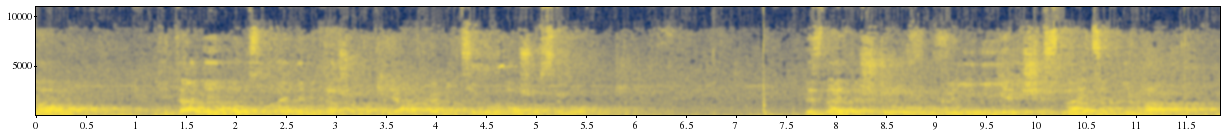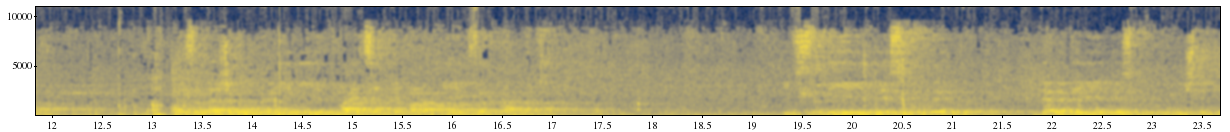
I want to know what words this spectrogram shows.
вам вітання і благословення від нашого патріарха, від цілого нашого синоду. Ви знаєте, що в Україні є 16 єпархій, але за межами України є 20 єпархій екзархатів. І всюди є єпископи, де не дає єпископи помічники,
